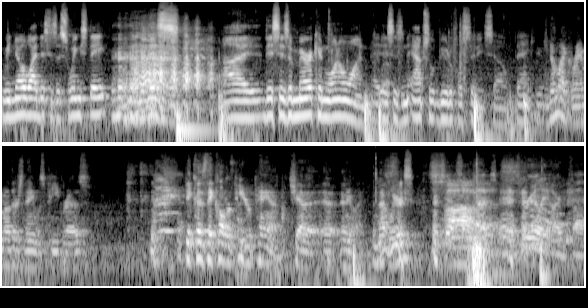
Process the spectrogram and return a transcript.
we know why this is a swing state. this, uh, this is American 101. This is an absolute beautiful city, so thank you. You know my grandmother's name was Pete Rose? Because they called her Peter Pan. She had a, a- anyway, isn't that weird? Sometimes, man, it's really hard to follow.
